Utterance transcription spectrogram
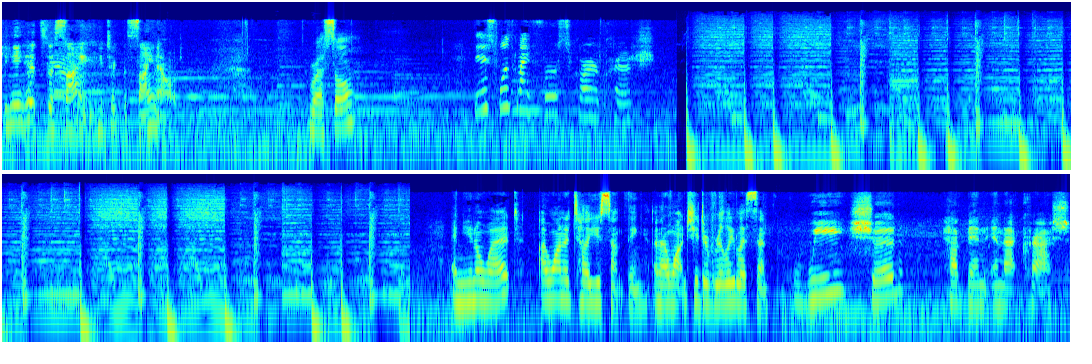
He hits the sign. He took the sign out. Russell. This was my first car crash. And you know what? I want to tell you something, and I want you to really listen. We should have been in that crash.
